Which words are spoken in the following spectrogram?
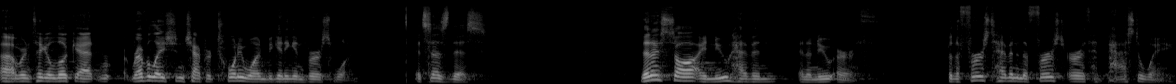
Uh, we're going to take a look at Revelation chapter 21, beginning in verse 1. It says this Then I saw a new heaven and a new earth, for the first heaven and the first earth had passed away,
